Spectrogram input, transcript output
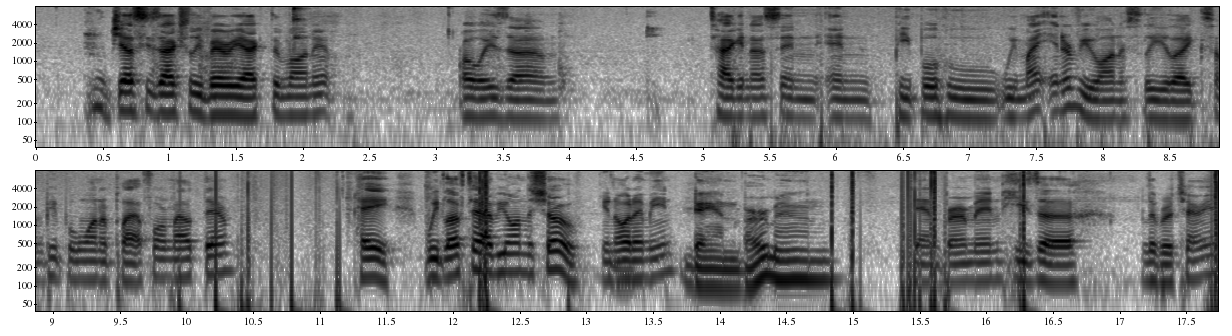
Jesse's actually very active on it. Always um, tagging us in and people who we might interview. Honestly, like some people want a platform out there. Hey, we'd love to have you on the show. You know what I mean? Dan Behrman. Dan Behrman, he's a libertarian.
